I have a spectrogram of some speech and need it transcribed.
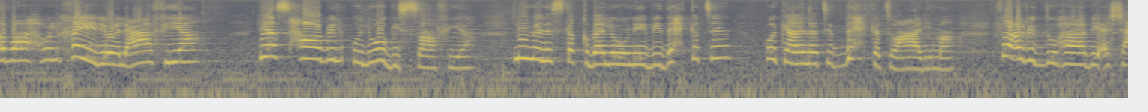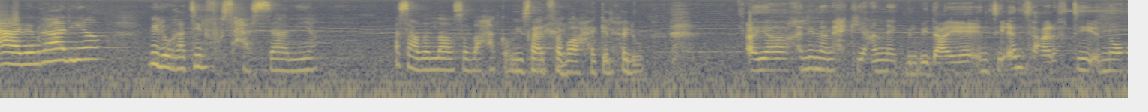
صباح الخير والعافية لأصحاب القلوب الصافية لمن استقبلوني بضحكة وكانت الضحكة عارمة فأردها بأشعار غالية بلغة الفصحى السامية. أسعد الله صباحكم ويسعد صباحك الحلو. أيا خلينا نحكي عنك بالبداية. أنت إمتى عرفتي إنه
